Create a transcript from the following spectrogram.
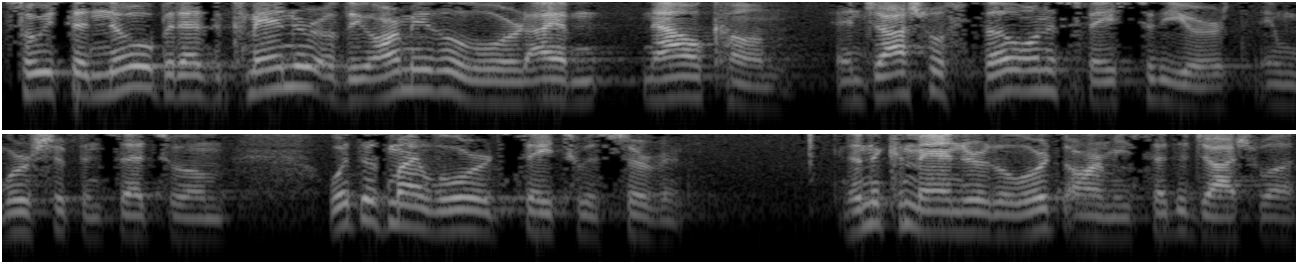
So he said, No, but as the commander of the army of the Lord, I have now come. And Joshua fell on his face to the earth and worshipped and said to him, What does my Lord say to his servant? Then the commander of the Lord's army said to Joshua,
